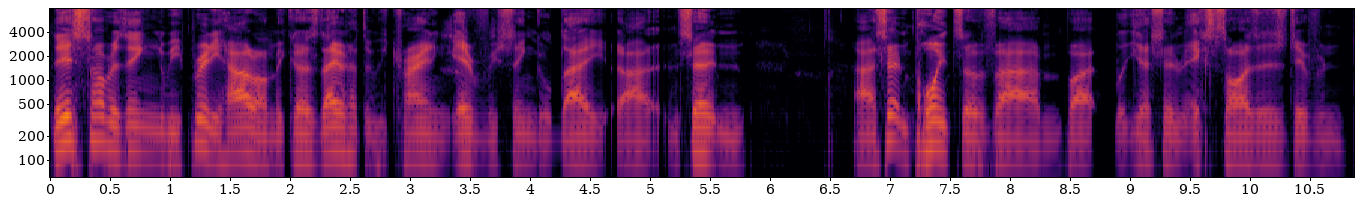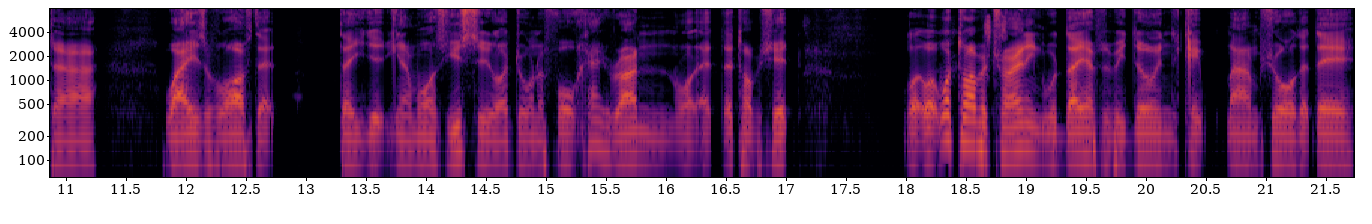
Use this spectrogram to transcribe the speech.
This type of thing would be pretty hard on because they would have to be training every single day uh, in certain uh, certain points of um, but you know certain exercises, different uh, ways of life that they you know was used to, like doing a four k run or that, that type of shit. What, what what type of training would they have to be doing to keep um, sure that they're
